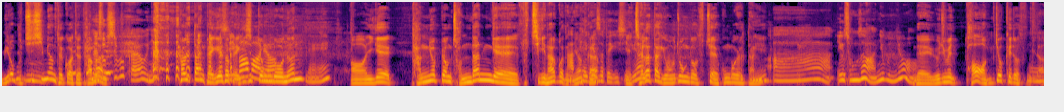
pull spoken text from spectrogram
밀어붙이시면 될 것 같아요. 다만 계속 씹을까요, 그냥? 혈당 100에서 120 정도는 네. 어 이게 당뇨병 전 단계 수치긴 하거든요. 아, 100에서 그러니까 120이요? 예, 제가 딱 요 정도 수치예요. 공복 혈당이. 아, 이거 정상 아니군요. 네, 요즘에 더 엄격해졌습니다.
